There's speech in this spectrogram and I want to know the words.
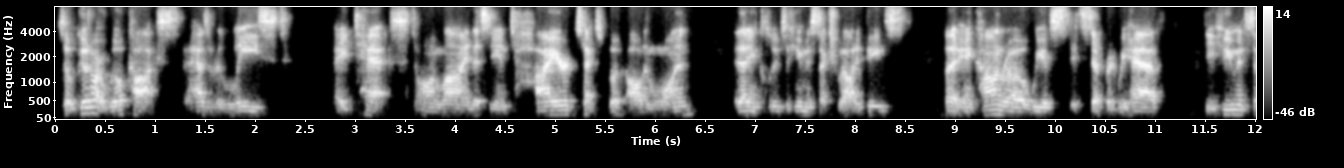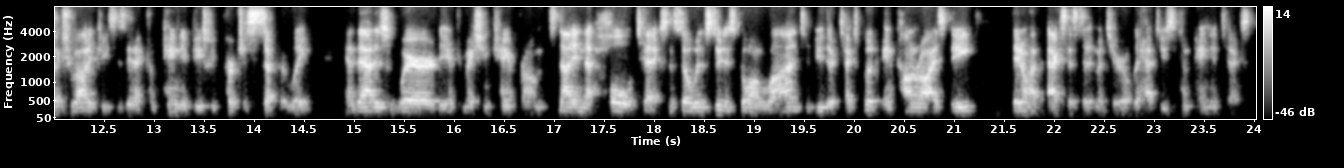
So Goodheart-Willcox has released a text online that's the entire textbook all in one. That includes the human sexuality piece. But in Conroe, we have, it's separate. We have the human sexuality pieces in a companion piece we purchased separately. And that is where the information came from. It's not in that whole text. And so when students go online to do their textbook in Conroe ISD, they don't have access to that material. They have to use a companion text.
